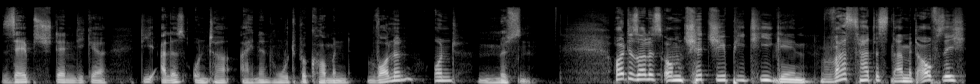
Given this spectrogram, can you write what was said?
Selbstständige, die alles unter einen Hut bekommen wollen und müssen. Heute soll es um ChatGPT gehen. Was hat es damit auf sich?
